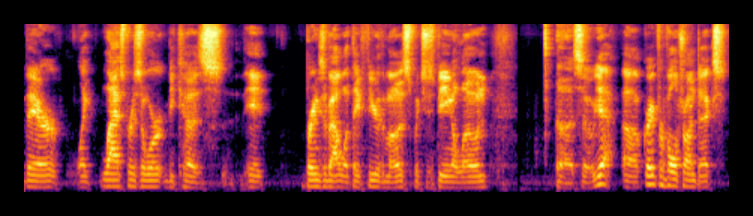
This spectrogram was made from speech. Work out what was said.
their like last resort because it brings about what they fear the most, which is being alone. Uh, so yeah, uh, great for Voltron decks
